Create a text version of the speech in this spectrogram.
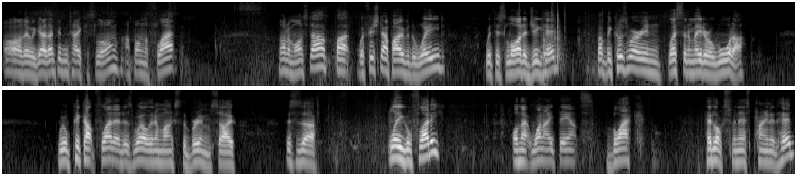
Oh, there we go. That didn't take us long up on the flat. Not a monster, but we're fished up over the weed with this lighter jig head. But because we're in less than a metre of water, we'll pick up flathead as well in amongst the bream. So this is a legal flatty on that 1 8 ounce black HeadlockZ Finesse painted head.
